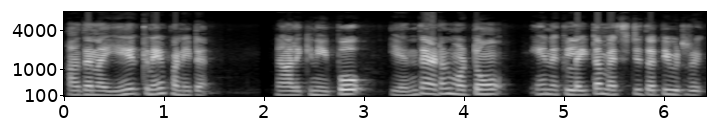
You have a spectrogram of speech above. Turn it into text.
அதை நான் ஏற்கனவே பண்ணிட்டேன். நாளைக்கு நீ போ. எந்த இடம் மட்டும் எனக்கு லைட்டா மெசேஜ் தட்டி விட்டுரு.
